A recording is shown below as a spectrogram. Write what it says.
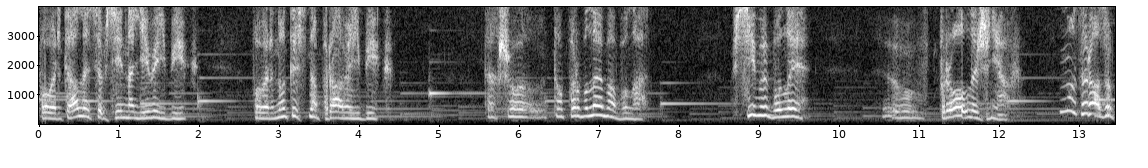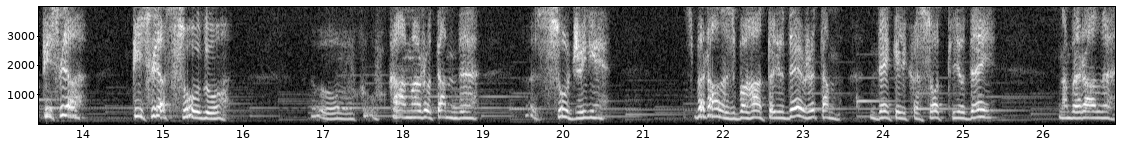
поверталися всі на лівий бік, повернутися на правий бік. Так що то проблема була. Всі ми були е, в пролежнях. Ну, зразу після, після суду в в камеру, там, де суджені, збиралось багато людей, вже там декілька сот людей набирали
